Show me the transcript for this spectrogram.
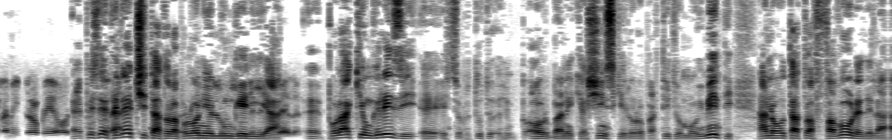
Parlamento europeo. Eh, Presidente, lei ha citato la Polonia e l'Ungheria. Eh, polacchi e ungheresi, eh, e soprattutto eh, Orban e Kaczynski e i loro partiti o movimenti, hanno votato a favore della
